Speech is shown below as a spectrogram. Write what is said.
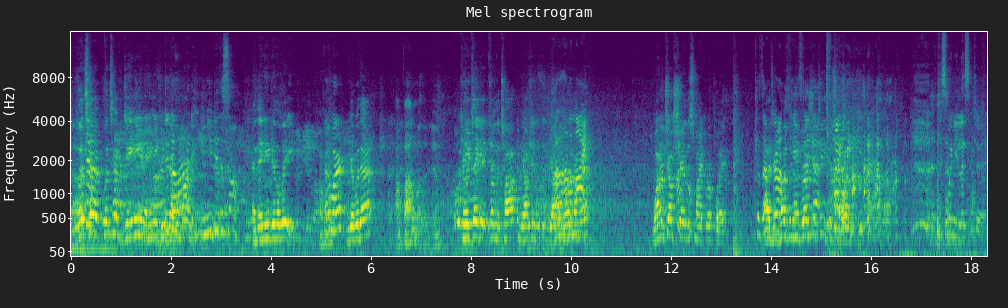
Let's have let's have Deanie and Amy do, Do the double harmony, harmony, and you do the song. and then you do the lead. That'll work. You good with that? I'm fine with it, yeah. Can we take it from the top and y'all can y'all I can don't have work a on mic. that? Why don't y'all share this mic real quick? Because Uh, I'm did drunk. both of you brush your teeth up. this Just when you listen to it.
